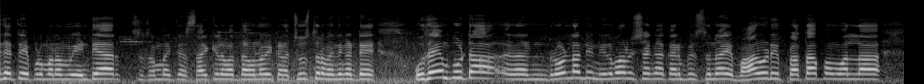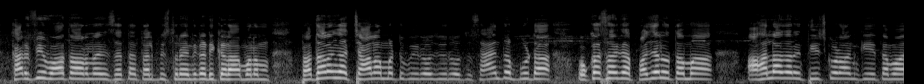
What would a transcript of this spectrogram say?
ఏదైతే ఇప్పుడు మనం ఎన్టీఆర్ సంబంధించిన సైకిల్ వద్ద ఉన్నాం ఇక్కడ చూస్తున్నాం. ఎందుకంటే ఉదయం పూట రోడ్లన్నీ నిర్మానుష్యంగా కనిపిస్తున్నాయి. బాణుడి ప్రతాపం వల్ల కర్ఫ్యూ వాతావరణాన్ని సైతం కల్పిస్తున్నాయి ఎందుకంటే ఇక్కడ మనం ప్రధానంగా చాలా మట్టుకు ఈరోజు ఈరోజు సాయంత్రం పూట ఒక్కసారిగా ప్రజలు తమ ఆహ్లాదాన్ని తీర్చుకోవడానికి తమ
